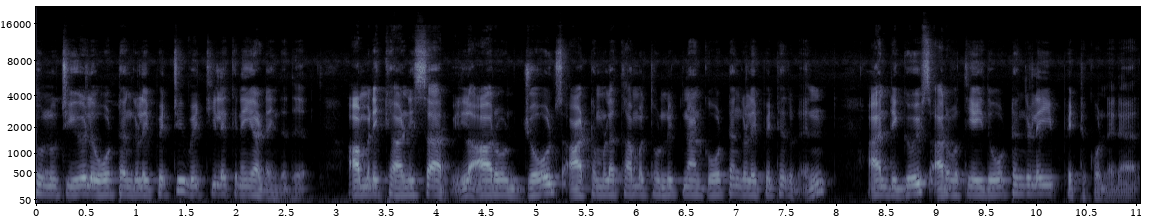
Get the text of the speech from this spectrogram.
தொன்னூற்றி ஏழு ஓட்டங்களை பெற்று வெற்றி இலக்கினை அடைந்தது அமெரிக்க அணி சார்பில் ஆரோன் ஜோன்ஸ் ஆட்டமிழக்காமல் தொண்ணூற்றி நான்கு ஓட்டங்களை பெற்றதுடன் ஆண்டி குயிஸ் அறுபத்தி ஐந்து ஓட்டங்களை பெற்றுக்கொண்டனர்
